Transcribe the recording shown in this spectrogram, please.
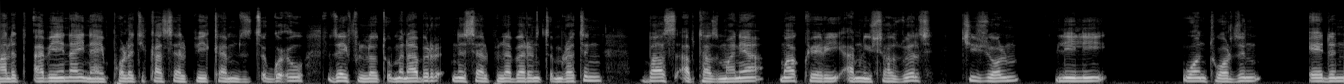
ማለት ኣበየ ናይ ናይ ፖለቲካ ሰልፊ ከም ዝፅግዑ ዘይፍለጡ መናብር ንሰልፊ ለበርን ጥምረትን ባስ ኣብ ታዝማንያ ማኩሪ ኣብ ኒው ሳውት ዌልስ ቺዞልም ሊሊ ወንትዎርዝን ኤድን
